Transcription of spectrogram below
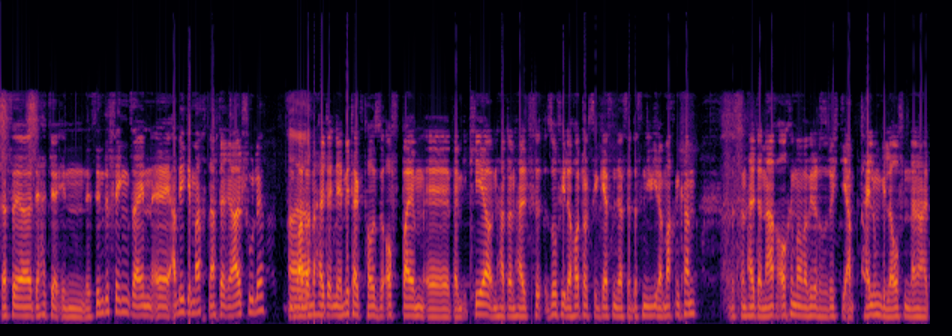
dass er, der hat ja in Sindelfingen sein äh, Abi gemacht nach der Realschule. War ja. dann halt in der Mittagspause oft beim, äh, beim Ikea und hat dann halt so viele Hotdogs gegessen, dass er das nie wieder machen kann. Und ist dann halt danach auch immer mal wieder so durch die Abteilung gelaufen und dann halt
